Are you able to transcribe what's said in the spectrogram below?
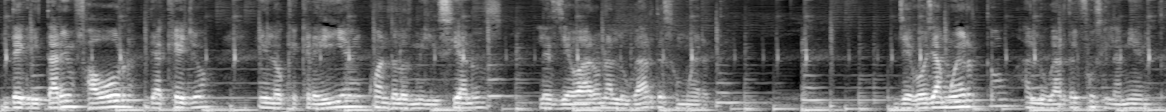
de gritar en favor de aquello en lo que creían cuando los milicianos les llevaron al lugar de su muerte. Llegó ya muerto al lugar del fusilamiento.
